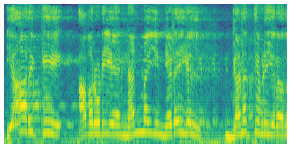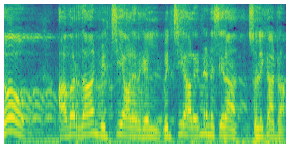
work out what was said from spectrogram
யாருக்கு அவருடைய நன்மையின் எடைகள் கனத்து விடுகிறதோ அவர்தான் வெற்றியாளர்கள். வெற்றியாளர் என்ன செய்யறான் சொல்லி காட்டுறான்.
